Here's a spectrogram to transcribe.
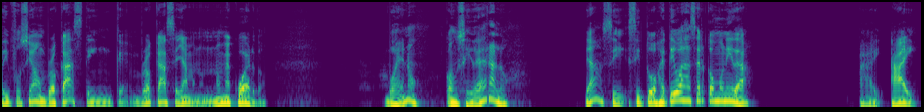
difusión, broadcasting, que broadcast se llama, no, me acuerdo. Bueno, considéralo. Ya, si, si tu objetivo es hacer comunidad, hay, hay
